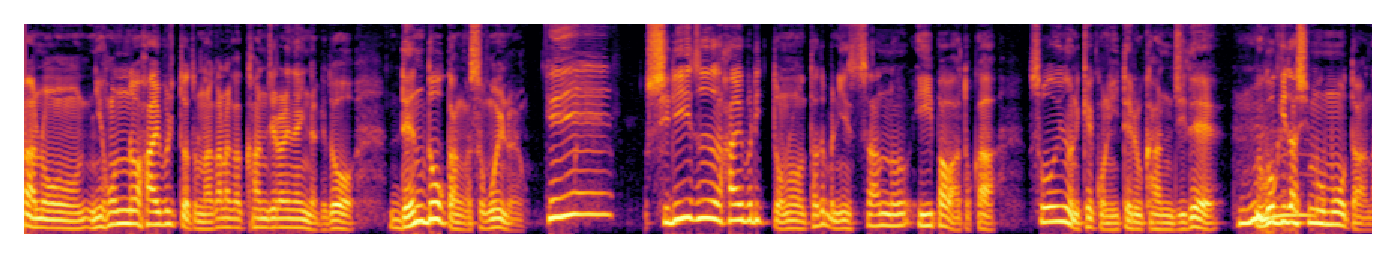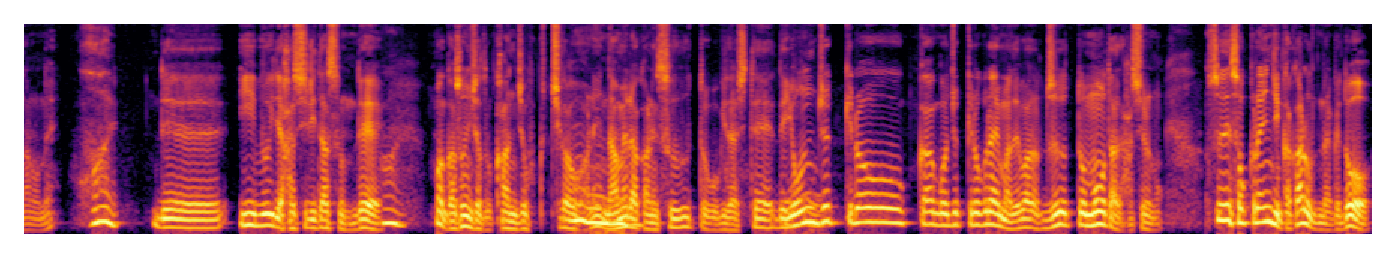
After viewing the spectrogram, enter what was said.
あの日本のハイブリッドだとなかなか感じられないんだけど電動感がすごいのよ。へえ。シリーズハイブリッドの例えば日産の e パワーとかそういうのに結構似てる感じでうん動き出しもモーターなのね。はい。で EV で走り出すんで、はい。まあ、ガソリン車と感情違うわね、うん滑らかにスーッと動き出してで40キロか50キロぐらいまではずっとモーターで走るの。それでそこからエンジンかかるんだけど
